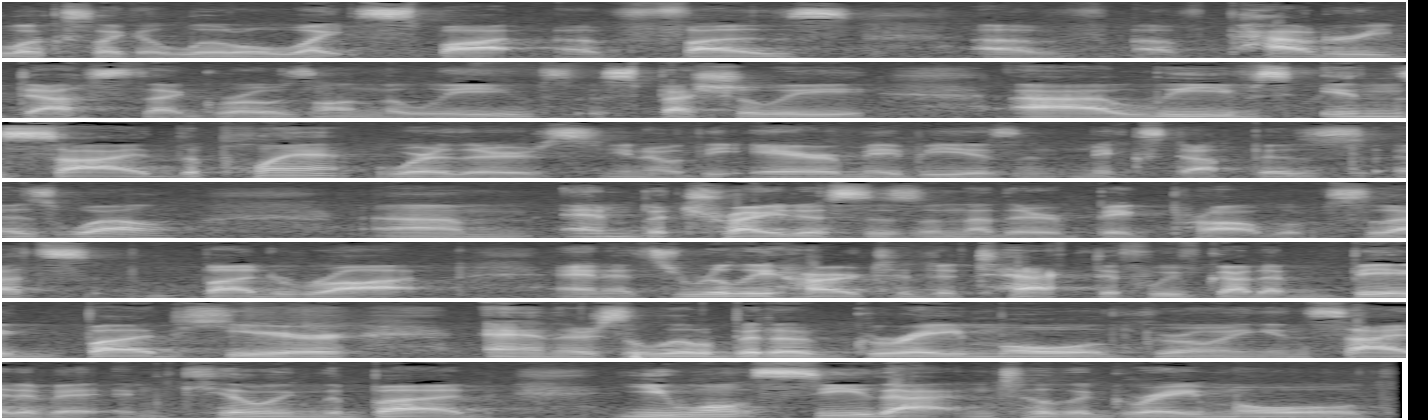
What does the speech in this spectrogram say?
looks like a little white spot of fuzz of, of powdery dust that grows on the leaves, especially uh, leaves inside the plant where there's you know the air maybe isn't mixed up as as well. Um, and botrytis is another big problem. So that's bud rot. And it's really hard to detect if we've got a big bud here and there's a little bit of gray mold growing inside of it and killing the bud. You won't see that until the gray mold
